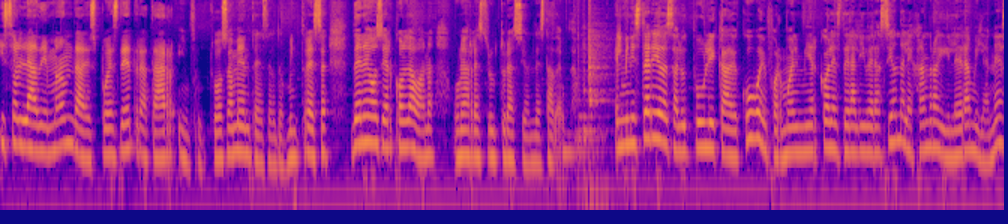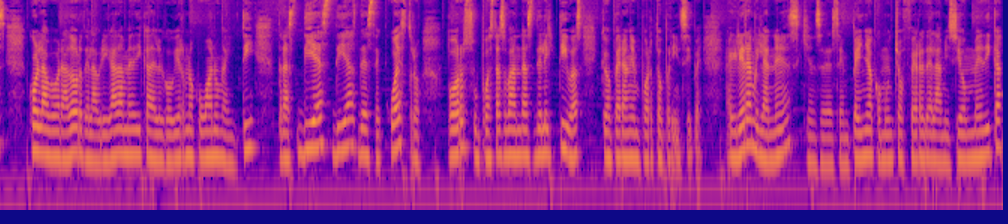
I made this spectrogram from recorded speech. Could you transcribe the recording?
hizo la demanda después de tratar infructuosamente desde el 2013 de negociar con La Habana una reestructuración de esta deuda. El Ministerio de Salud Pública de Cuba informó el miércoles de la liberación de Alejandro Aguilera Milanés, colaborador de la Brigada Médica del gobierno cubano en Haití tras 10 días de secuestro por supuestas bandas delictivas que operan en Puerto Príncipe. Aguilera Milanés, quien se desempeña como un chofer de la misión médica,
